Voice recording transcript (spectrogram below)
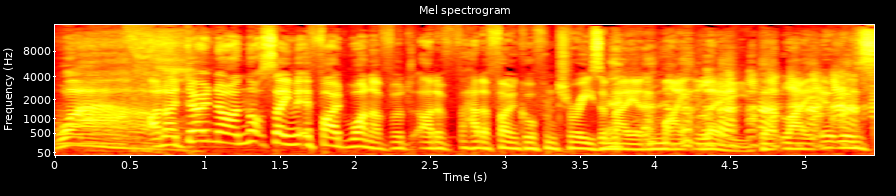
wow. And I don't know. I'm not saying that if I'd won, I'd, I'd have had a phone call from Theresa May and Mike Leigh, but like it was.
